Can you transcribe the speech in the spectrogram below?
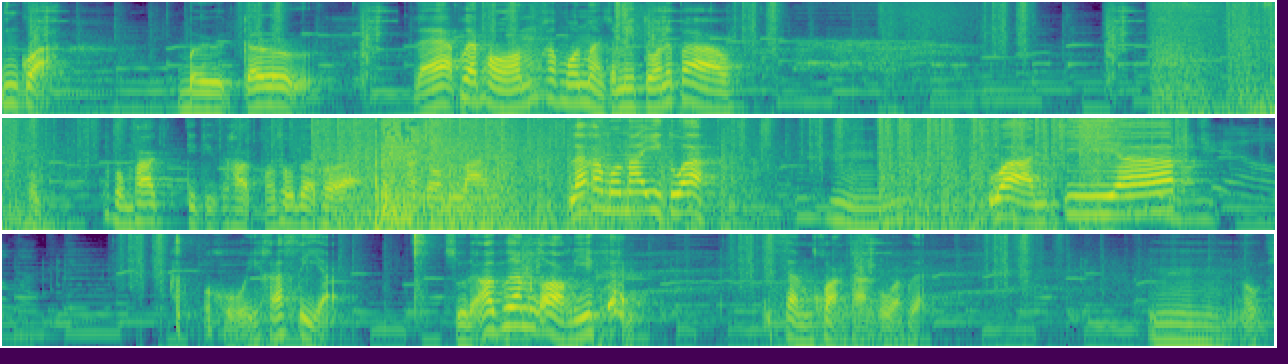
ยิ่งกว่าเบอร์เกอร์และเพื่อนผมข้างบนเหมือนจะมีตัวหรือเปล่าถ้าผมพลาดติดติดขัดขอโทษด้วยเพราะว่าหน้าจอมันลายและข้างบนมาอีกตัวอื้อ หวานเจี๊ยบ โอ้โหค่าเสียชิวเลย เอาเพื่อนมึงออกดิเพื่อนสัตว์มึงขวางทางกูว่ะเพื่อน อืม โอเค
